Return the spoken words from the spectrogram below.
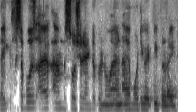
like suppose i am a social entrepreneur and i motivate people right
